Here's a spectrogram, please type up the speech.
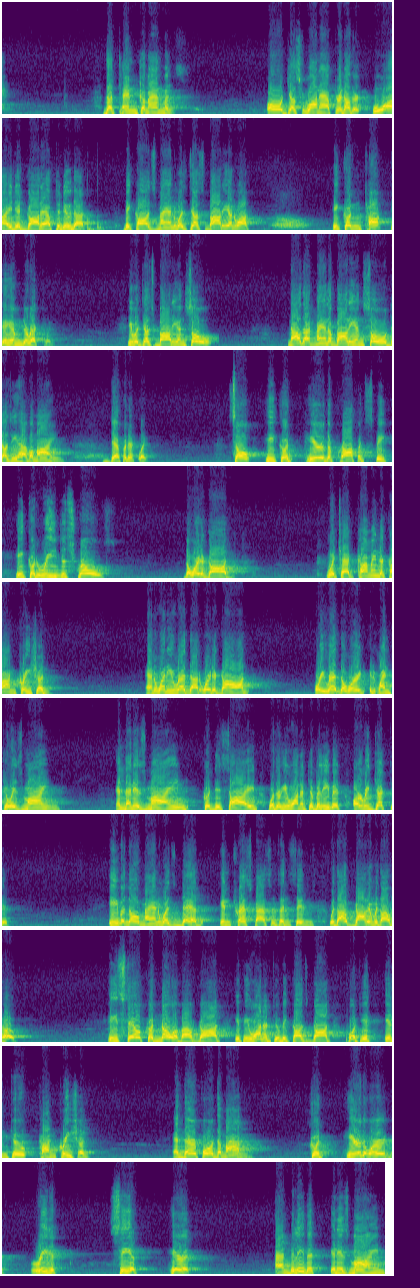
the Ten Commandments, Oh, just one after another. Why did God have to do that? Because man was just body and what? He couldn't talk to him directly. He was just body and soul. Now, that man of body and soul, does he have a mind? Definitely. So he could hear the prophets speak, he could read the scrolls, the Word of God, which had come into concretion. And when he read that Word of God, or he read the Word, it went to his mind. And then his mind could decide whether he wanted to believe it or reject it. Even though man was dead in trespasses and sins, without God and without hope, he still could know about God if he wanted to because God put it into concretion. And therefore, the man could hear the word, read it, see it, hear it, and believe it in his mind,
